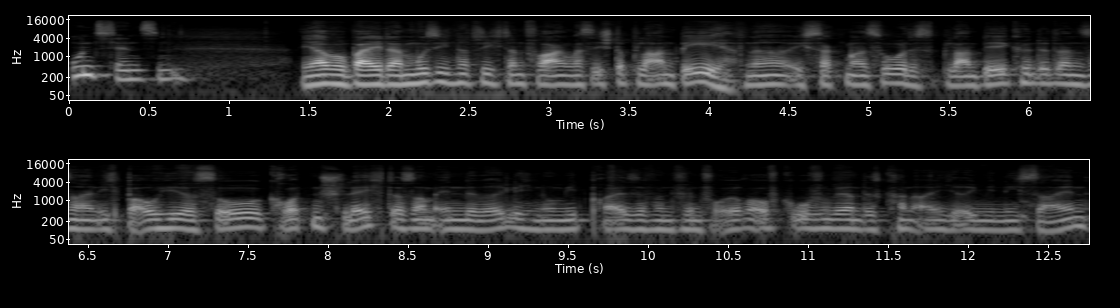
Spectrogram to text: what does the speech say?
und Zinsen. Ja, wobei da muss ich natürlich dann fragen, was ist der Plan B? Ne? Ich sag mal so, das Plan B könnte dann sein, ich baue hier so grottenschlecht, dass am Ende wirklich nur Mietpreise von 5 Euro aufgerufen werden. Das kann eigentlich irgendwie nicht sein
